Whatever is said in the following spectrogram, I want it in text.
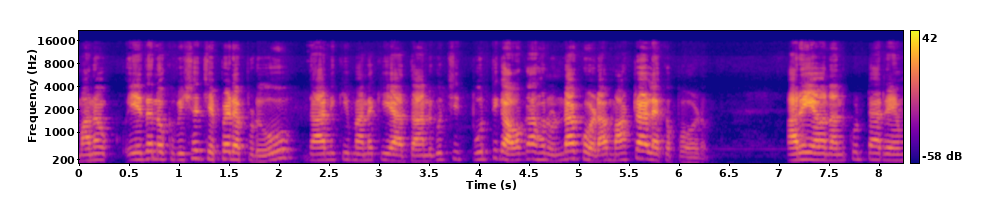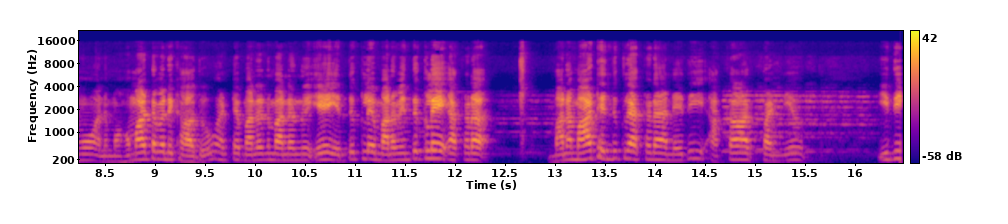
మనం ఏదైనా ఒక విషయం చెప్పేటప్పుడు దానికి మనకి ఆ దాని గురించి పూర్తిగా అవగాహన ఉన్నా కూడా మాట్లాడలేకపోవడం. అరే ఏమని అనుకుంటారేమో అని మొహమాటం అని కాదు. అంటే మనని మనను ఏ ఎందుకులే మనం ఎందుకులే అక్కడ మన మాట ఎందుకులే అక్కడ అనేది అకార్పణ్యం. ఇది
